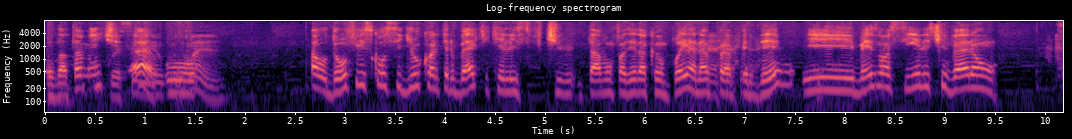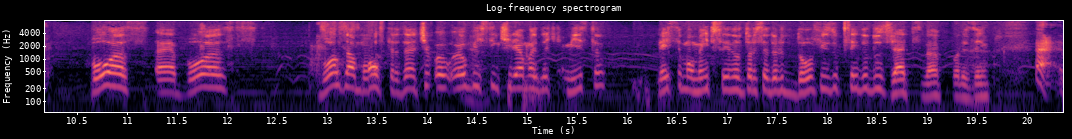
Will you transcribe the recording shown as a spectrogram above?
Exatamente. É, o, ah, o Dolphins conseguiu o quarterback que eles estavam fazendo a campanha, né, para perder, e mesmo assim eles tiveram boas, é, boas, boas amostras, né? Tipo, eu, eu me sentiria mais otimista nesse momento sendo torcedor do Dolphins do que sendo dos Jets, né, por exemplo. É,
